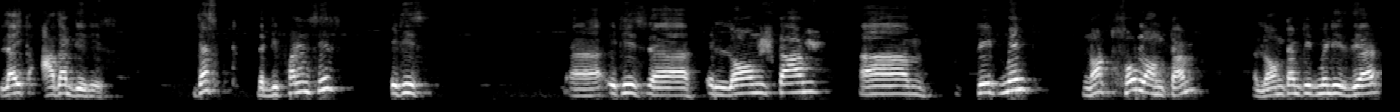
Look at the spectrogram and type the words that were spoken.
like other disease. Just the difference is it is uh, it is uh, a long term um, treatment, not so long term. Long term treatment is there.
